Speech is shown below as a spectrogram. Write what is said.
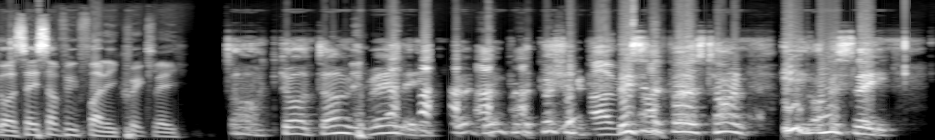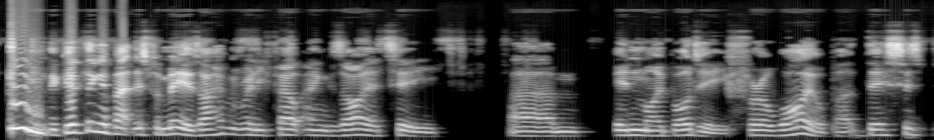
Go on, say something funny quickly. Oh God, don't really. don't, don't put the pressure. on. I'm- This is I'm- the first time, honestly. The good thing about this for me is I haven't really felt anxiety um, in my body for a while, but this is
